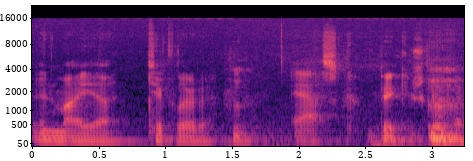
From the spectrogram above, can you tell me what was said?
in my uh, tickler to ask. Thank you, Scott.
